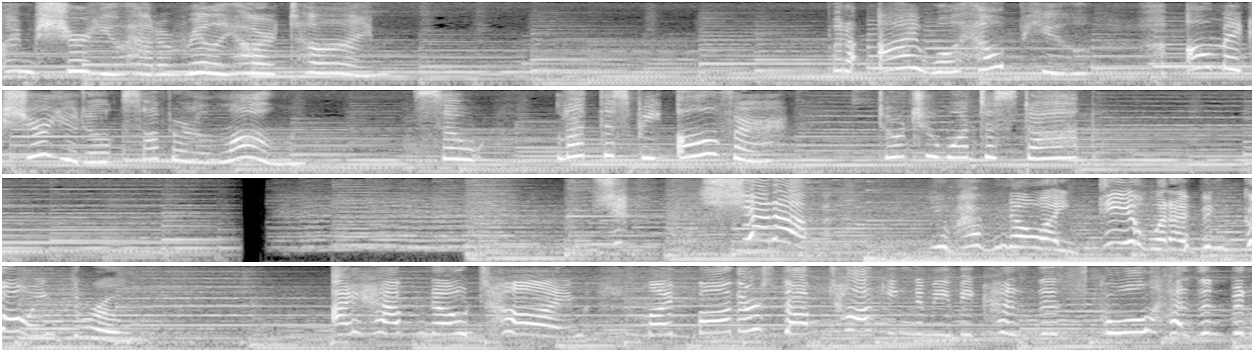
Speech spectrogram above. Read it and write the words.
I'm sure you had a really hard time. But I will help you. I'll make sure you don't suffer alone. So, let this be over. Don't you want to stop? Sh- shut up! You have no idea what I've been going through! No time! My father stopped talking to me because this school hasn't been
